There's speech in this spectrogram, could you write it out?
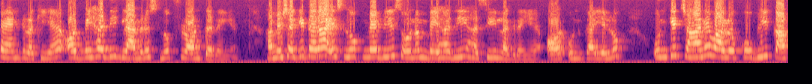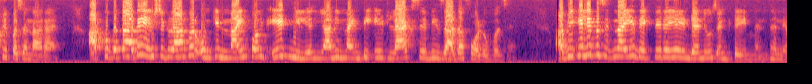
पहन रखी है और बेहद ही ग्लैमरस लुक फ्लॉन्ट कर रही है। हमेशा की तरह इस लुक में भी सोनम बेहद ही हसीन लग रही है और उनका ये लुक उनके चाहने वालों को भी काफ़ी पसंद आ रहा है। आपको बता दें इंस्टाग्राम पर उनके 9.8 मिलियन यानी 98 लाख से भी ज़्यादा फॉलोवर्स हैं। अभी के लिए बस इतना ही। देखते रहिए इंडिया न्यूज़ एंटरटेनमेंट धन्यवाद।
